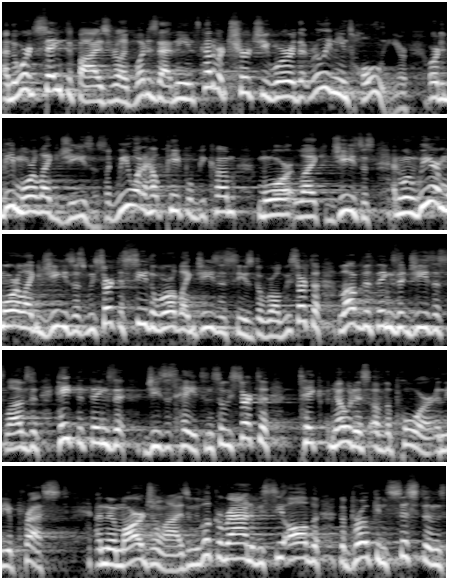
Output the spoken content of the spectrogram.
And the word sanctifies, you're like, what does that mean? It's kind of a churchy word that really means holy or, or to be more like Jesus. Like, we want to help people become more like Jesus. And when we are more like Jesus, we start to see the world like Jesus sees the world. We start to love the things that Jesus loves and hate the things that Jesus hates. And so we start to take notice of the poor and the oppressed and the marginalized. And we look around and we see all the, the broken systems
